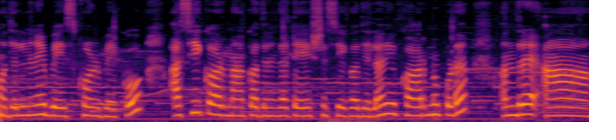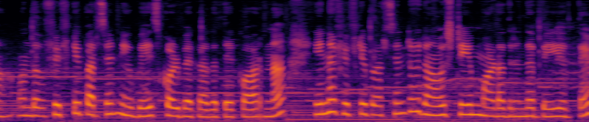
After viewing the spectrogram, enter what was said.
ಮೊದಲನೇ ಬೇಯಿಸ್ಕೊಳ್ಬೇಕು. ಹಸಿ ಕಾರ್ನ್ ಹಾಕೋದ್ರಿಂದ ಟೇಸ್ಟ್ ಸಿಗೋದಿಲ್ಲ. ನೀವು ಕಾರ್ನು ಕೂಡ ಅಂದರೆ ಆ ಒಂದು ಫಿಫ್ಟಿ ಪರ್ಸೆಂಟ್ ನೀವು ಬೇಯಿಸ್ಕೊಳ್ಬೇಕಾಗತ್ತೆ ಕಾರ್ನ. ಇನ್ನು ಫಿಫ್ಟಿ ಪರ್ಸೆಂಟು ನಾವು ಸ್ಟೀಮ್ ಮಾಡೋದ್ರಿಂದ ಬೇಯುತ್ತೆ.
